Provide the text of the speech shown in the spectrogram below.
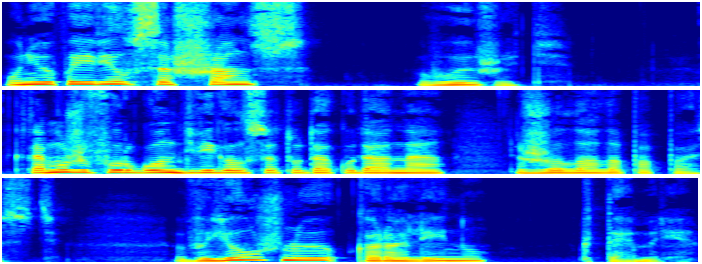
У нее появился шанс выжить. К тому же фургон двигался туда, куда она желала попасть, в Южную Каролину к Темре.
